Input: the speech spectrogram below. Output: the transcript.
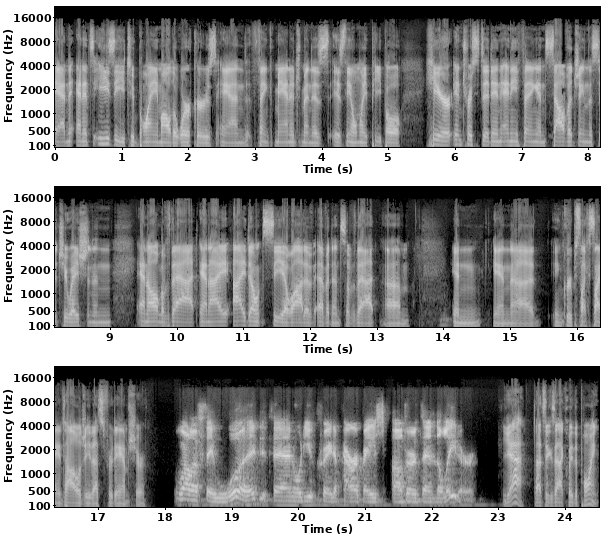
and and it's easy to blame all the workers and think management is is the only people here interested in anything and salvaging the situation and and all of that. And I I don't see a lot of evidence of that um, in in uh, in groups like Scientology. That's for damn sure. Well, if they would, then would you create a power base other than the leader? Yeah, that's exactly the point.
